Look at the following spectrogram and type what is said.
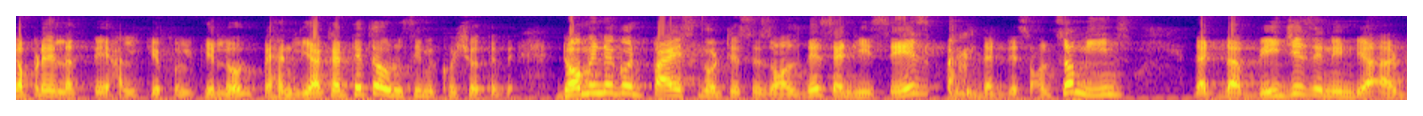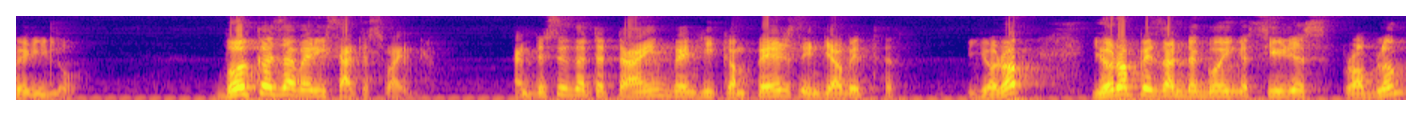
कपड़े लत्ते हल्के फुलके लोग पहन लिया करते थे और उसी में खुश होते थे। Domingo Paes notice all this and he says that this also means that the wages in India are very low workers are very satisfied and this is at a time when he compares India with Europe Europe is undergoing a serious problem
